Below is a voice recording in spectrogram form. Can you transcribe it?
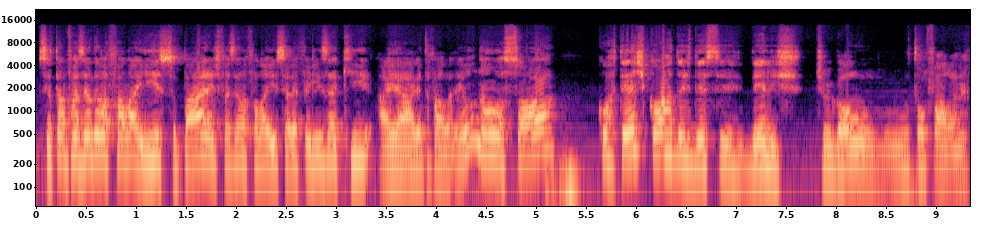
Você tá fazendo ela falar isso, para de fazer ela falar isso, ela é feliz aqui. Aí a Agatha fala, eu não, eu só cortei as cordas desse, deles. Tipo, igual o, o Tom fala, né?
